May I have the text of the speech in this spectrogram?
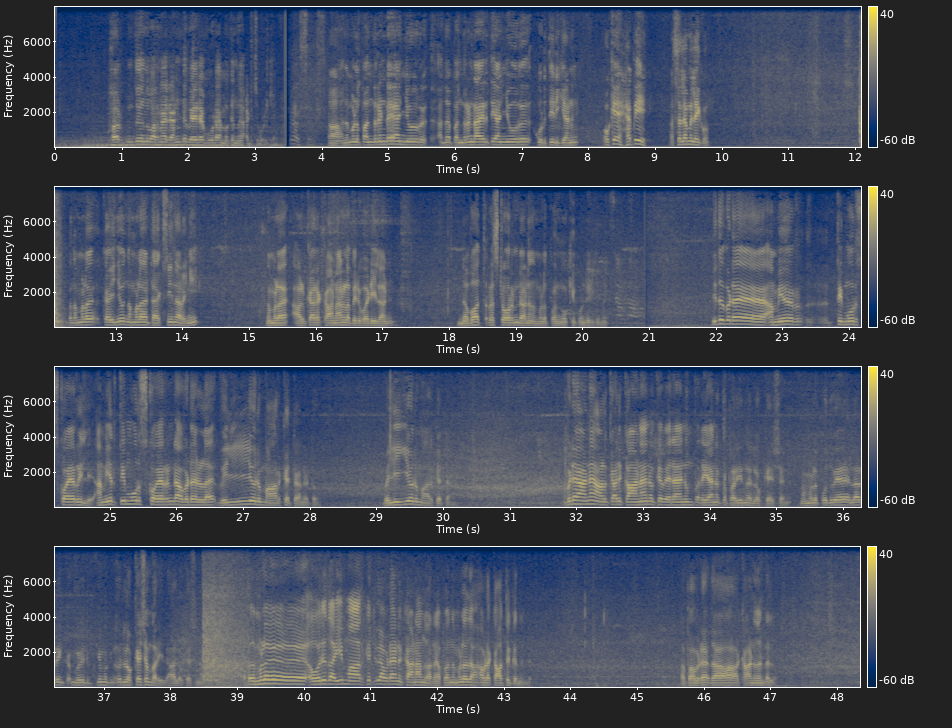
ഹർദ് എന്ന് പറഞ്ഞ രണ്ട് പേരെ കൂടെ നമുക്ക് ഇന്ന് അടിച്ചു പൊളിക്കാം. ആ നമ്മൾ പന്ത്രണ്ട് അഞ്ഞൂറ് അത് പന്ത്രണ്ടായിരത്തി അഞ്ഞൂറ് കൊടുത്തിരിക്കുകയാണ് ഓക്കെ ഹാപ്പി. അസ്സലാമലൈക്കും അപ്പോൾ നമ്മൾ കഴിഞ്ഞു നമ്മൾ ടാക്സിയിൽ നിന്ന് ഇറങ്ങി നമ്മളെ ആൾക്കാരെ കാണാനുള്ള പരിപാടിയിലാണ്. നവാത്ത് റെസ്റ്റോറന്റാണ് നമ്മളിപ്പോൾ നോക്കിക്കൊണ്ടിരിക്കുന്നത്. ഇതിവിടെ അമീർ തിമൂർ സ്ക്വയർ ഇല്ലേ? അമീർ തിമൂർ സ്ക്വയറിന്റെ അവിടെയുള്ള വലിയൊരു മാർക്കറ്റാണ് കേട്ടോ. വലിയൊരു മാർക്കറ്റാണ്. ഇവിടെയാണ് ആൾക്കാർ കാണാനൊക്കെ വരാനും പറയാനൊക്കെ പറയുന്ന ലൊക്കേഷൻ. നമ്മൾ പൊതുവേ എല്ലാവരും ഒരു ലൊക്കേഷൻ പറയില്ല ആ ലൊക്കേഷനാണ്. അപ്പോൾ നമ്മൾ ഒരു തൈ മാർക്കറ്റിൽ അവിടെയാണ് കാണാമെന്ന് പറഞ്ഞത്. അപ്പോൾ നമ്മൾ അവിടെ കാത്തിക്കുന്നുണ്ട്. അപ്പോൾ അവിടെ ഇതാ കാണുന്നുണ്ടല്ലോ.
